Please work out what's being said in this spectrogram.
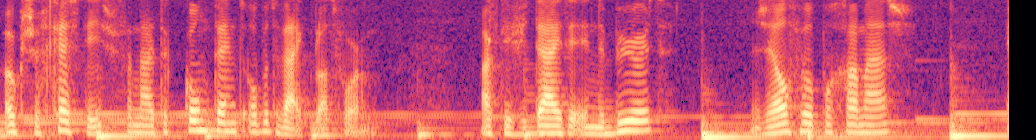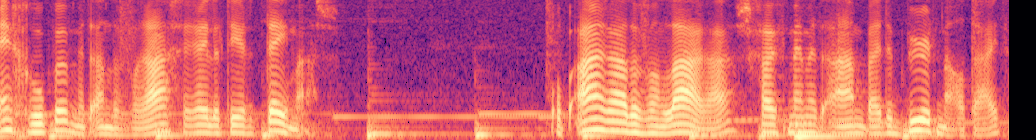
ook suggesties vanuit de content op het wijkplatform. Activiteiten in de buurt, zelfhulpprogramma's en groepen met aan de vraag gerelateerde thema's. Op aanraden van Lara schuift Mehmet aan bij de buurtmaaltijd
